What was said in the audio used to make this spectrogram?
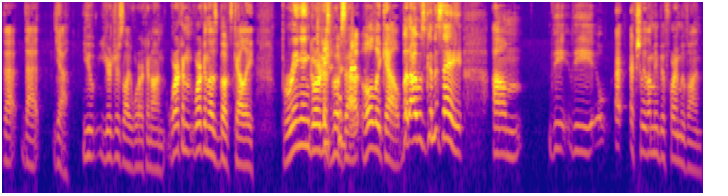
that that yeah you you're just like working on working working those books kelly bringing gorgeous books out holy cow but i was gonna say um the the actually let me before i move on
